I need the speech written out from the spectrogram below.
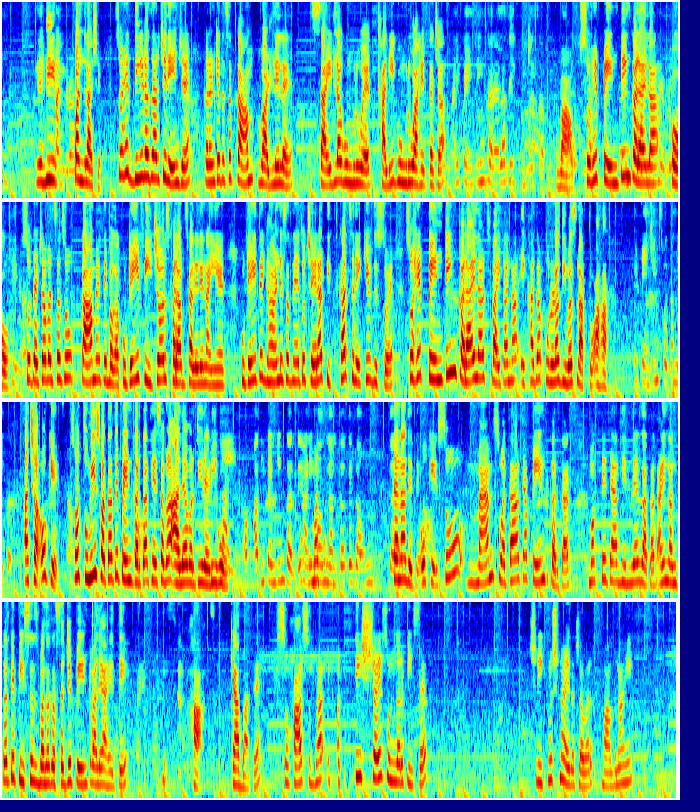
हे दीड पंधराशे. सो हे दीड हजारची रेंज आहे कारण की त्याचं काम वाढलेलं आहे. साईडला घुंगरू आहेत खाली घुंगरू आहेत त्याच्या. आणि पेंटिंग करायलाच एक दिवस जातो. वाव सो हे पेंटिंग करायला हो. सो त्याच्यावरचा जो काम आहे ते बघा. कुठेही फीचर्स खराब झालेले नाही आहेत. कुठेही ते घाण दिसत नाही. तो चेहरा तितकाच रेखीव दिसतोय. सो हे पेंटिंग करायलाच बायकांना एखादा पूर्ण दिवस लागतो. आहा. हे पेंटिंग स्वतः मी करते. अच्छा ओके सो तुम्ही स्वतः ते पेंट करतात. हे सगळं आल्यावरती रेडी हो. नाही, आधी पेंटिंग करते आणि मग- मग नंतर ते जाऊन त्यांना देते. हा. ओके सो मॅम स्वतः त्या पेंट करतात. मग ते त्या दिले जातात आणि नंतर ते पीसेस बनत असतात. जे पेंटवाले आहेत ते. हा क्या बात आहे सो हा सुद्धा एक अतिशय सुंदर पीस आहे. श्रीकृष्ण आहे त्याच्यावर. मागणंही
